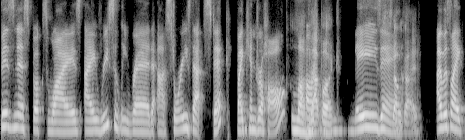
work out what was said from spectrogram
business books wise, I recently read uh, Stories That Stick by Kindra Hall. Love uh, that book. Amazing. So good. I was like,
